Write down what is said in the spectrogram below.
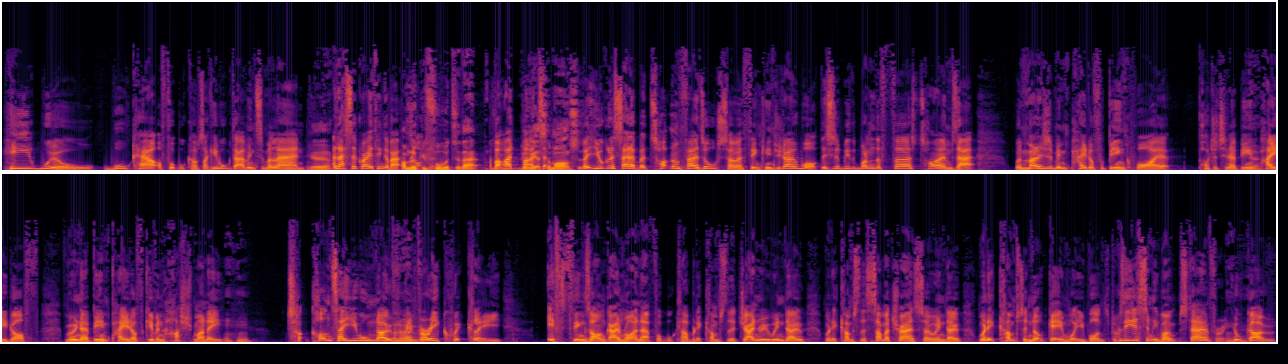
He will walk out of football clubs like he walked out of Inter Milan. Yeah. And that's the great thing about I'm looking forward to that. But, I, but, get some answers. but you're going to say that, but Tottenham fans also are thinking, do you know what? This will be one of the first times that when managers have been paid off for being quiet, Pochettino being paid off, Mourinho being paid off, given hush money. Mm-hmm. T- Conte, you will know from him very quickly if things aren't going right in that football club when it comes to the January window, when it comes to the summer transfer window, when it comes to not getting what he wants, because he just simply won't stand for it. He'll go.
